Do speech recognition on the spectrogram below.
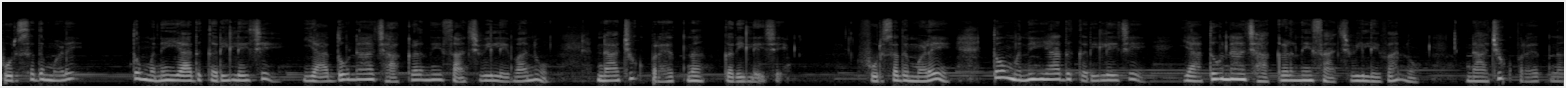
ફુરસદ મળે તો મને યાદ કરી લેજે. યાદોના ઝાકળને સાચવી લેવાનો નાજુક પ્રયત્ન કરી લેજે. ફુરસદ મળે તો મને યાદ કરી લેજે. યાદોના ઝાકળને સાચવી લેવાનો નાજુક પ્રયત્ન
